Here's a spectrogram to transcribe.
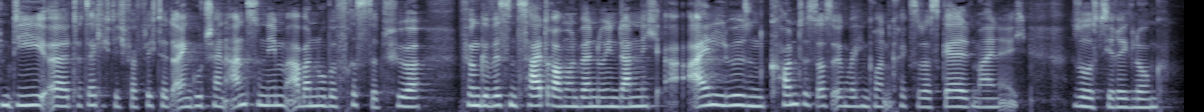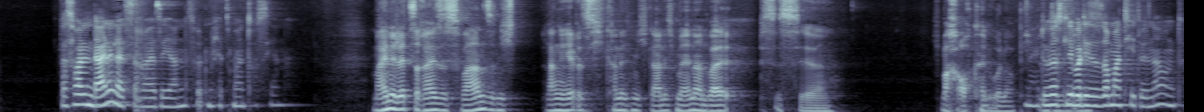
die äh, tatsächlich dich verpflichtet, einen Gutschein anzunehmen, aber nur befristet für, für einen gewissen Zeitraum. Und wenn du ihn dann nicht einlösen konntest aus irgendwelchen Gründen, kriegst du das Geld, meine ich. So ist die Regelung. Was war denn deine letzte Reise, Jan? Das würde mich jetzt mal interessieren. Meine letzte Reise ist wahnsinnig lange her, das ich, kann ich mich gar nicht mehr erinnern, weil das ist äh, ich mache auch keinen Urlaub. Ich Nee, du hörst so- lieber diese Sommertitel, ne? Und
